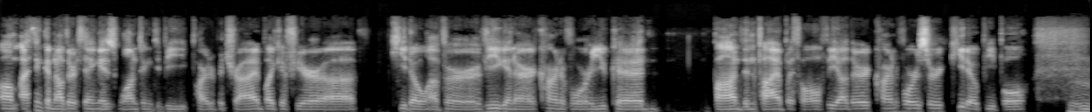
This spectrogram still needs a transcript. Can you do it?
Um, I think another thing is wanting to be part of a tribe. Like if you're a keto lover or vegan or carnivore, you could bond and vibe with all the other carnivores or keto people. Mm-hmm.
